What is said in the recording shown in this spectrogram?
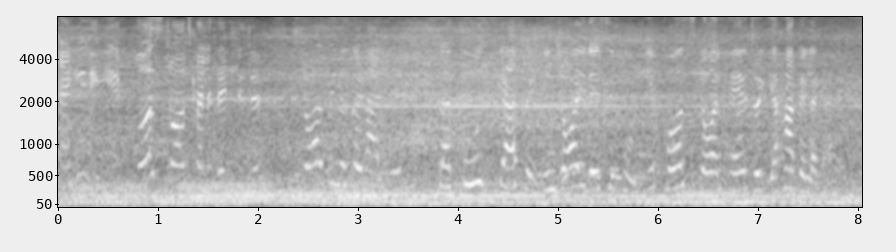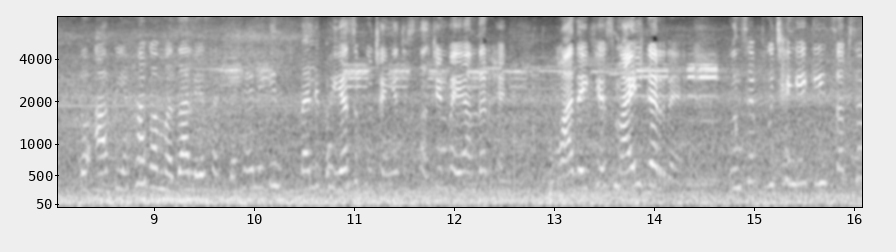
है। ही नहीं फ़र्स्ट स्टॉल्स पहले देख लीजिए। स्टॉल भी नज़र डालिए Sattuz cafe enjoy desi food ये फ़र्स्ट स्टॉल है जो यहाँ पे लगा है। तो आप यहाँ का मज़ा ले सकते हैं, लेकिन पहले भैया से पूछेंगे तो सचिन भैया अंदर हैं, वहाँ देखिए स्माइल कर रहे हैं। उनसे पूछेंगे कि सबसे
